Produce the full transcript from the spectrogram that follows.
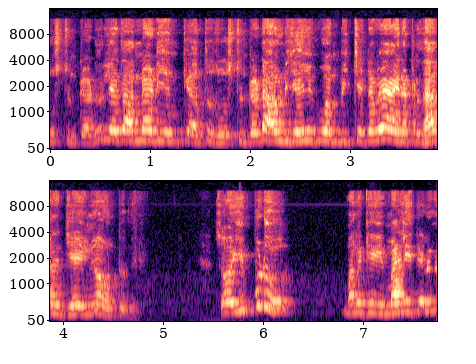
చూస్తుంటాడు లేదా అన్నాడీఎంకే అంత చూస్తుంటాడు ఆవిడ జైలుకు పంపించడమే ఆయన ప్రధాన ధ్యేయంగా ఉంటుంది. సో ఇప్పుడు మనకి మళ్ళీ తెలుగు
